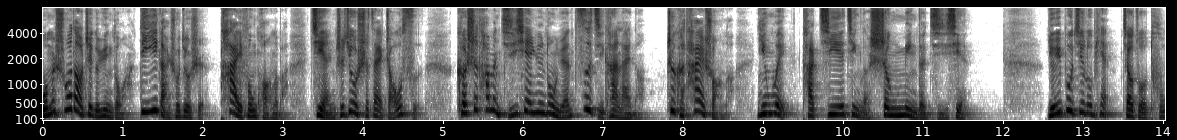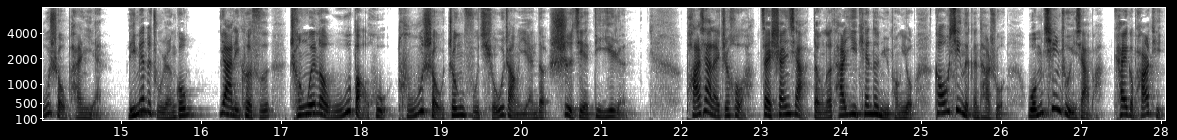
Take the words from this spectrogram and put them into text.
我们说到这个运动啊，第一感受就是太疯狂了吧，简直就是在找死。可是他们极限运动员自己看来呢，这可太爽了，因为他接近了生命的极限。有一部纪录片叫做《徒手攀岩》，里面的主人公亚历克斯成为了无保护徒手征服酋长岩的世界第一人。爬下来之后啊，在山下等了他一天的女朋友高兴地跟他说：“我们庆祝一下吧，开个 party。”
